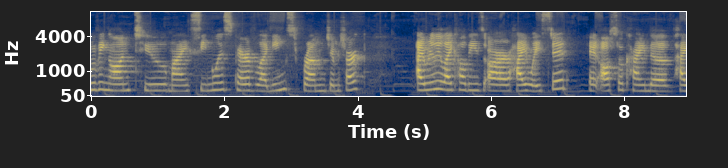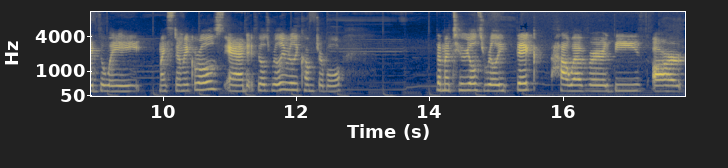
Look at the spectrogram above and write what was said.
Moving on to my seamless pair of leggings from Gymshark. I really like how these are high-waisted it also kind of hides away my stomach rolls and it feels really, really comfortable. The material is really thick, however, these are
